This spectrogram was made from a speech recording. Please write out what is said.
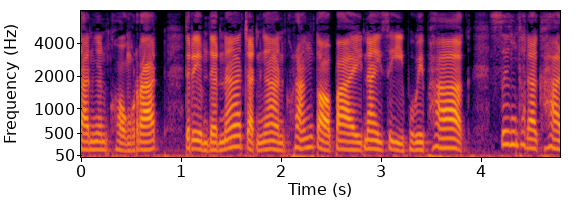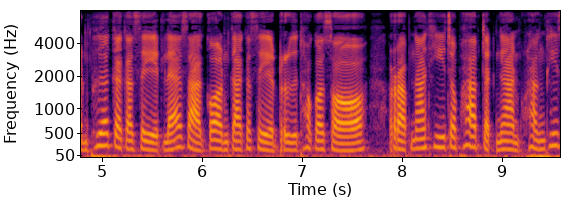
การเงินของรัฐ เตรียมเดินหน้าจัดงานครั้งต่อไปใน 4 ภูมิภาค ซึ่งธนาคารเพื่อการเกษตร และสหกรณ์การเกษตร หรือทกสรับหน้าที่เจ้าภาพจัดงานครั้งที่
